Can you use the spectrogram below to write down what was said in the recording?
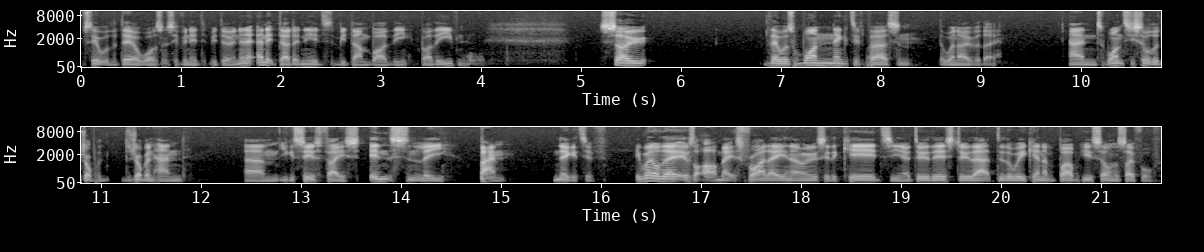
see what the deal was and see if it needed to be doing, and it, and it did. It needed to be done by the by the evening. So there was one negative person that went over there, and once he saw the job the job in hand, um, you could see his face instantly. Bam, negative. He went over there. It was like, oh mate, it's Friday. You know, I'm going to see the kids. You know, do this, do that, do the weekend, have a barbecue, so on and so forth.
